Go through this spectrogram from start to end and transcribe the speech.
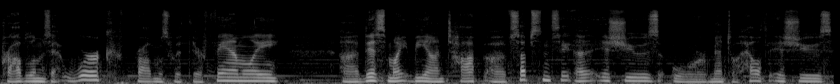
problems at work, problems with their family. This might be on top of substance issues or mental health issues.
